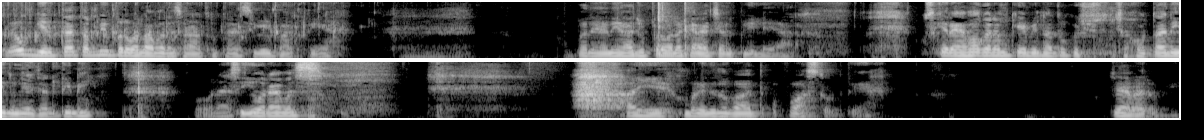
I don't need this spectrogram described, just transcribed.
अरे वो गिरता है, तब भी ऊपर वाला हमारे साथ होता है, ऐसी कोई बात नहीं है। पर यानी आज ऊपर वाला कह रहा चल पी ले यार। उसके रहमो करम के बिना तो कुछ होता नहीं, दुनिया चलती नहीं। और ऐसे ही हो रहा है बस। आइए, बड़े दिनों बाद उपवास तोड़ते हैं। Jai Bhairavi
